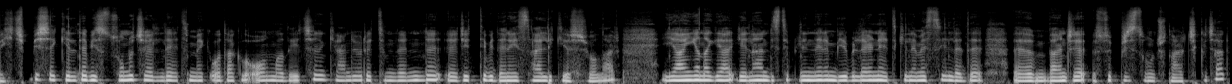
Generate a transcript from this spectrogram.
hiçbir şekilde bir sonuç elde etmek odaklı olmadığı için kendi üretimlerinde e, ciddi bir deneysellik yaşıyorlar. Yan yana gel, gelen disiplinlerin birbirlerini etkilemesiyle de e, bence sürpriz sonuçlar çıkacak.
